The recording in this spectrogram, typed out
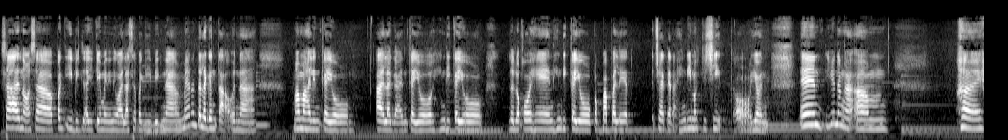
Sa ano sa pag-ibig lagi kayo maniniwala sa pag-ibig na meron talagang tao na mamahalin kayo alagaan kayo hindi kayo lolokohin hindi kayo pagpapalit etc hindi mag-cheat oh yon and yun na nga um hi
